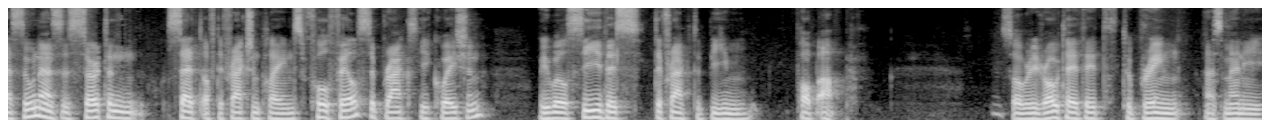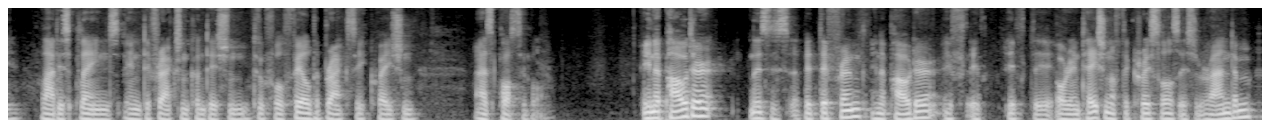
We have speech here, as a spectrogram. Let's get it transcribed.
as soon as a certain set of diffraction planes fulfills the Bragg's equation, we will see this diffracted beam pop up. So we rotate it to bring as many lattice planes in diffraction condition to fulfill the Braggs equation as possible. In a powder, this is a bit different. In a powder, if, if, if the orientation of the crystals is random,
